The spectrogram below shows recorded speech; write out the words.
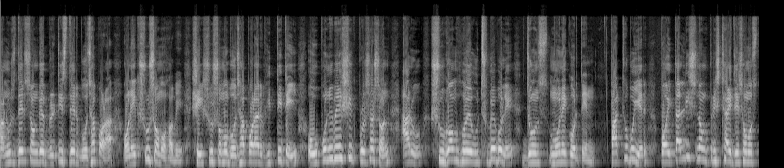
মানুষদের সঙ্গে ব্রিটিশদের বোঝাপড়া অনেক সুষম হবে। সেই সুষম বোঝাপড়ার ভিত্তিতেই ঔপনিবেশিক প্রশাসন আরও সুগম হয়ে উঠবে বলে জোন্স মনে করতেন। পাঠ্য বইয়ের পঁয়তাল্লিশ নং পৃষ্ঠায় যে সমস্ত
